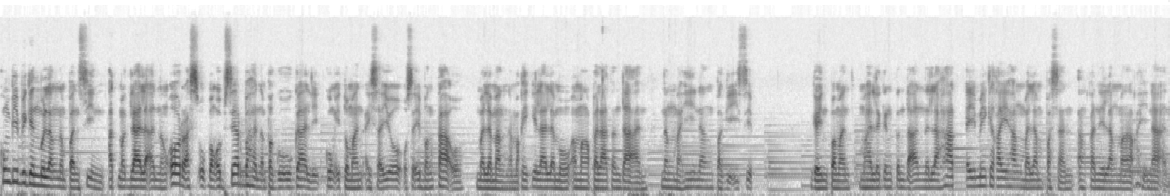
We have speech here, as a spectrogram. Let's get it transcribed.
Kung bibigyan mo lang ng pansin at maglalaan ng oras upang obserbahan ang pag-uugali kung ito man ay sa iyo o sa ibang tao, malamang na makikilala mo ang mga palatandaan ng mahinang pag-iisip. Gayunpaman, mahalagang tandaan na lahat ay may kakayahang malampasan ang kanilang mga kahinaan.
